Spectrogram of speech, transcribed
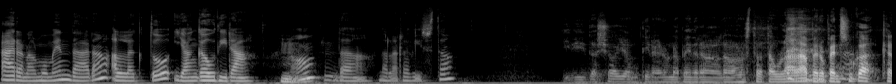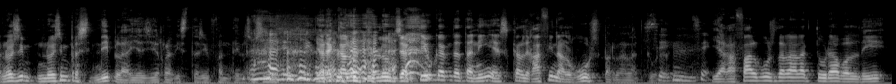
ara, en el moment d'ara, el lector ja en gaudirà, no?, mm. de, de la revista. I dit això, jo em tiraré una pedra a la nostra taulada, però penso que, que no, és, no és imprescindible llegir revistes infantils. O sigui, jo crec que l'objectiu que hem de tenir és que agafin el gust per la lectura. Sí, sí. I agafar el gust de la lectura vol dir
